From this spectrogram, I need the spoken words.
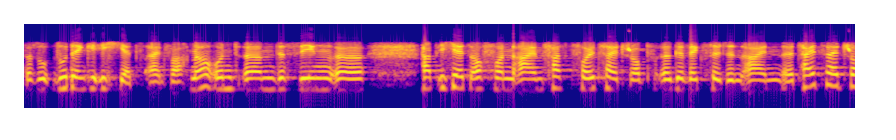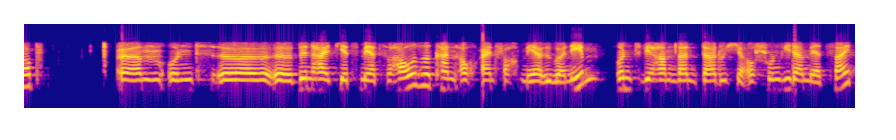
Also, so denke ich jetzt einfach, ne? Und ähm, deswegen äh, habe ich jetzt auch von einem fast Vollzeitjob äh, gewechselt in einen Teilzeitjob ähm, und äh, äh, bin halt jetzt mehr zu Hause, kann auch einfach mehr übernehmen. Und wir haben dann dadurch ja auch schon wieder mehr Zeit.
